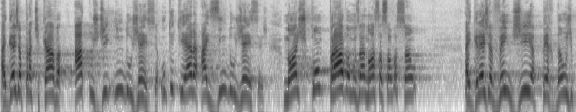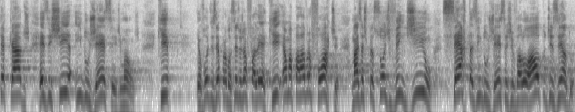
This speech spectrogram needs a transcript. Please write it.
A igreja praticava atos de indulgência. O que, que eram as indulgências? Nós comprávamos a nossa salvação. A igreja vendia perdão de pecados. Existia indulgência, irmãos, que eu vou dizer para vocês, eu já falei aqui, é uma palavra forte, mas as pessoas vendiam certas indulgências de valor alto, dizendo:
